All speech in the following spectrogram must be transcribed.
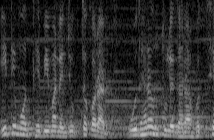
ইতিমধ্যে বিমানে যুক্ত করার উদাহরণ তুলে ধরা হচ্ছে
